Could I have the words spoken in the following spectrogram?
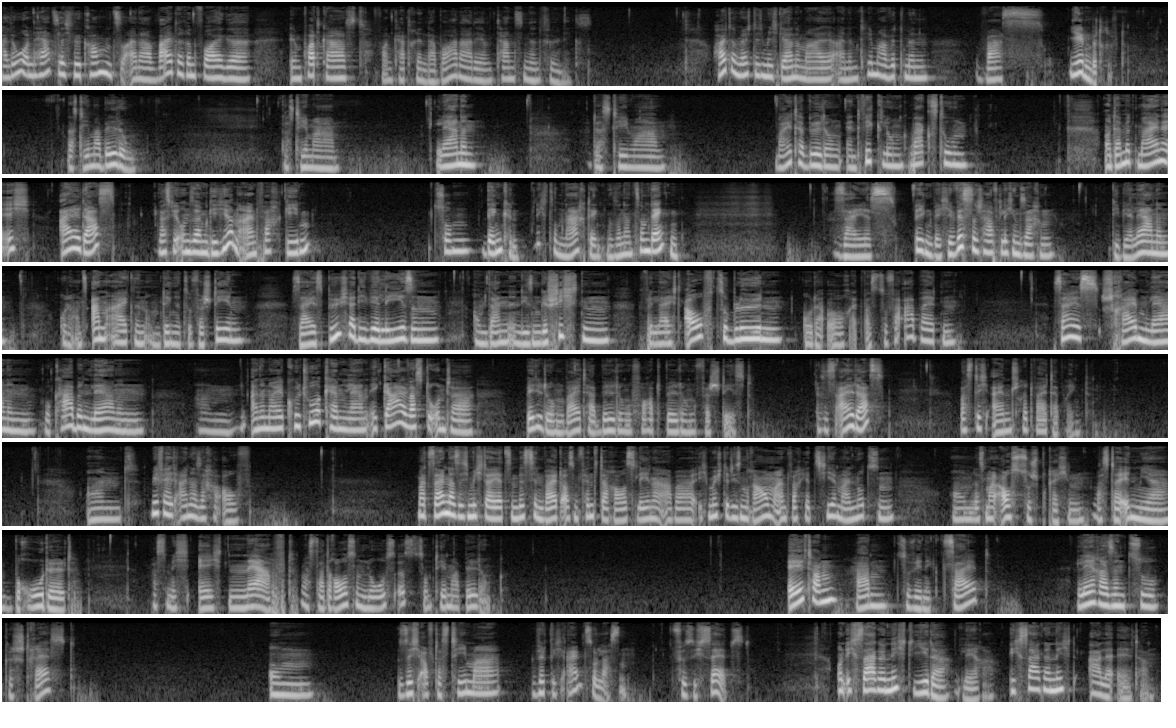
Hallo und herzlich willkommen zu einer weiteren Folge im Podcast von Katrin Laborda, dem tanzenden Phönix. Heute möchte ich mich gerne mal einem Thema widmen, was jeden betrifft. Das Thema Bildung. Das Thema Lernen. Das Thema Weiterbildung, Entwicklung, Wachstum. Und damit meine ich all das, was wir unserem Gehirn einfach geben, zum Denken. Nicht zum Nachdenken, sondern zum Denken. Sei es irgendwelche wissenschaftlichen Sachen, die wir lernen oder uns aneignen, um Dinge zu verstehen. Sei es Bücher, die wir lesen, um dann in diesen Geschichten vielleicht aufzublühen oder auch etwas zu verarbeiten. Sei es Schreiben lernen, Vokabeln lernen, ähm, eine neue Kultur kennenlernen, egal was du unter Bildung, Weiterbildung, Fortbildung verstehst. Es ist all das, was dich einen Schritt weiterbringt. Und mir fällt eine Sache auf. Mag sein, dass ich mich da jetzt ein bisschen weit aus dem Fenster rauslehne, aber ich möchte diesen Raum einfach jetzt hier mal nutzen, um das mal auszusprechen, was da in mir brodelt, was mich echt nervt, was da draußen los ist zum Thema Bildung. Eltern haben zu wenig Zeit, Lehrer sind zu gestresst, um sich auf das Thema wirklich einzulassen, für sich selbst. Und ich sage nicht jeder Lehrer, ich sage nicht alle Eltern.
